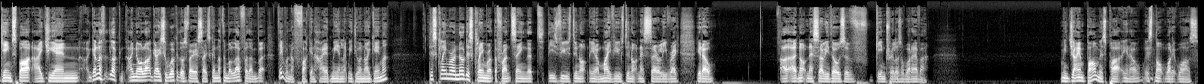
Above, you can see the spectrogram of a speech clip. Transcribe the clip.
GameSpot, IGN, I got nothing. Look, I know a lot of guys who work at those various sites. Got nothing but love for them, but they wouldn't have fucking hired me and let me do Annoyed Gamer. Disclaimer or no disclaimer at the front saying that these views do not, you know, my views do not necessarily, reg, you know, are, are not necessarily those of game trailers or whatever. I mean, Giant Bomb is part, you know, it's not what it was.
